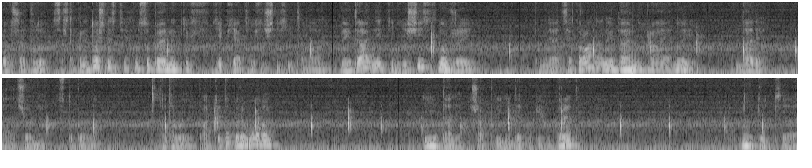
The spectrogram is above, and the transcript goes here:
Отже, були все ж таки неточності у суперників, є 5 логічний хід, але не ідеальний, кінь є 6, ну вже й помиляється корона, не ідеально грає, ну і далі чорні поступово готовили партію до перемоги. І далі пішак по лінії йде побіг уперед. Ну тут, е,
